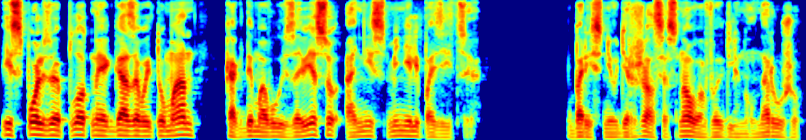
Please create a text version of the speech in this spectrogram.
Используя плотный газовый туман, как дымовую завесу, они сменили позицию. Борис не удержался, снова выглянул наружу.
